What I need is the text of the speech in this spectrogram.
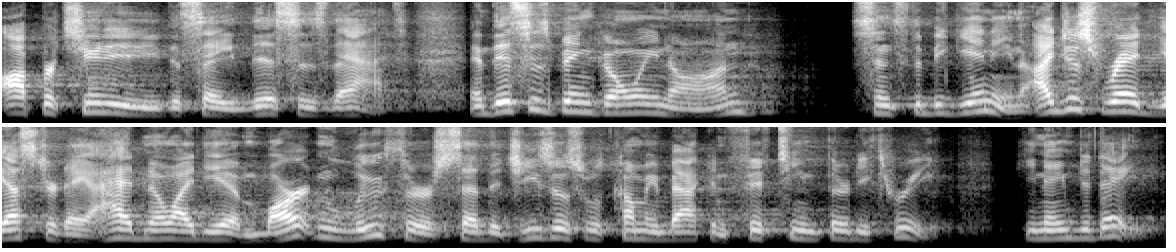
opportunity to say, this is that. And this has been going on since the beginning. I just read yesterday, I had no idea. Martin Luther said that Jesus was coming back in 1533. He named a date.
